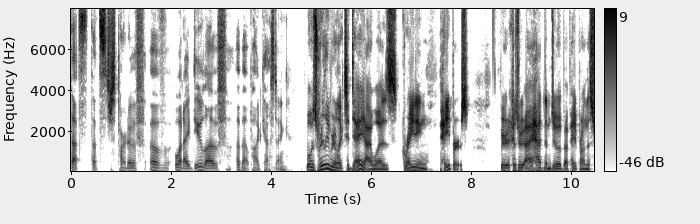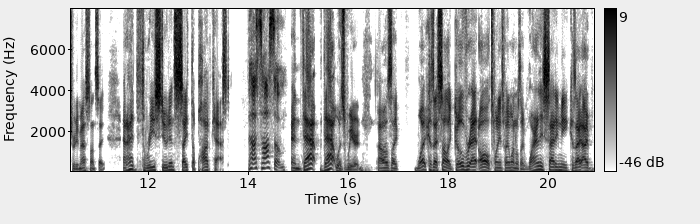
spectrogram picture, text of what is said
that's that's just part of of what I do love about podcasting. What was really weird, like today, I was grading papers because I had them do a, a paper on the Cerutti Mastodon site, and I had three students cite the podcast. That's awesome. And that that was weird. I was like, what? Because I saw like Gover et al. 2021. I was like, why are they citing me? Because I, I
